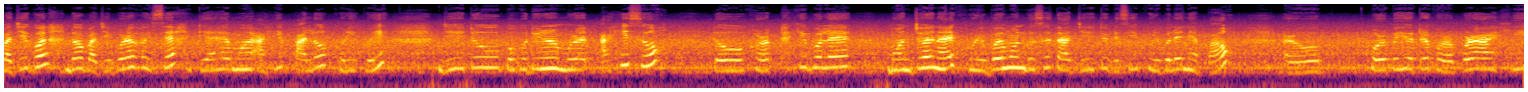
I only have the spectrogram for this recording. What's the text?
বাজি গ'ল দহ বাজিবৰে হৈছে। এতিয়াহে মই আহি পালোঁ ঘূৰি ঘূৰি। যিহেতু বহুদিনৰ মূৰত আহিছোঁ তো ঘৰত থাকিবলৈ মন যোৱা নাই ঘূৰিবই মন গৈছে তাত যিহেতু বেছি ফুৰিবলৈ নাপাওঁ। আৰু সৰু পেহীহঁতৰ ঘৰৰ পৰা আহি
